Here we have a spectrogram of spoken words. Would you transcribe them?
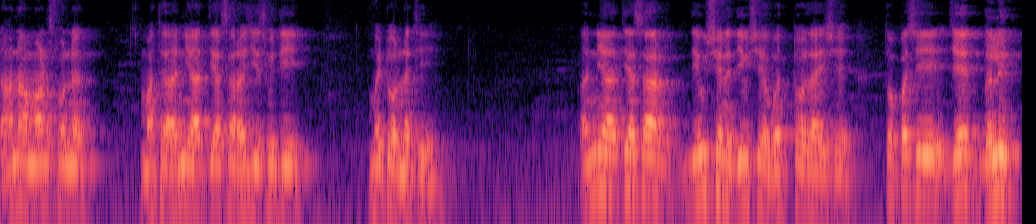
નાના માણસોને માથે અન્ય અત્યાચાર હજી સુધી મટ્યો નથી. અન્ય અત્યાચાર દિવસે ને દિવસે વધતો જાય છે. તો પછી જે દલિત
